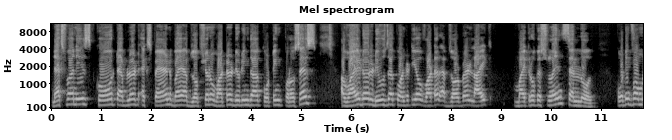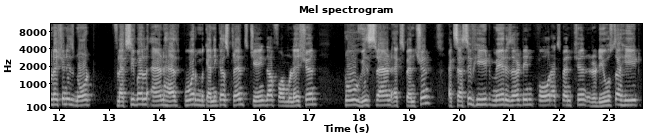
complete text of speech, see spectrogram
Next one is core tablet expand by absorption of water during the coating process. Avoid or reduce the quantity of water absorbent like microcrystalline cellulose. Coating formulation is not flexible and has poor mechanical strength change the formulation to withstand expansion excessive heat may result in core expansion reduce the heat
